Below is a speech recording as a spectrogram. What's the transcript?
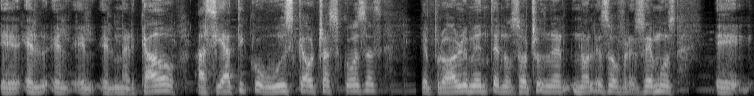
Eh, el, mercado asiático busca otras cosas que probablemente nosotros no les ofrecemos eh,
